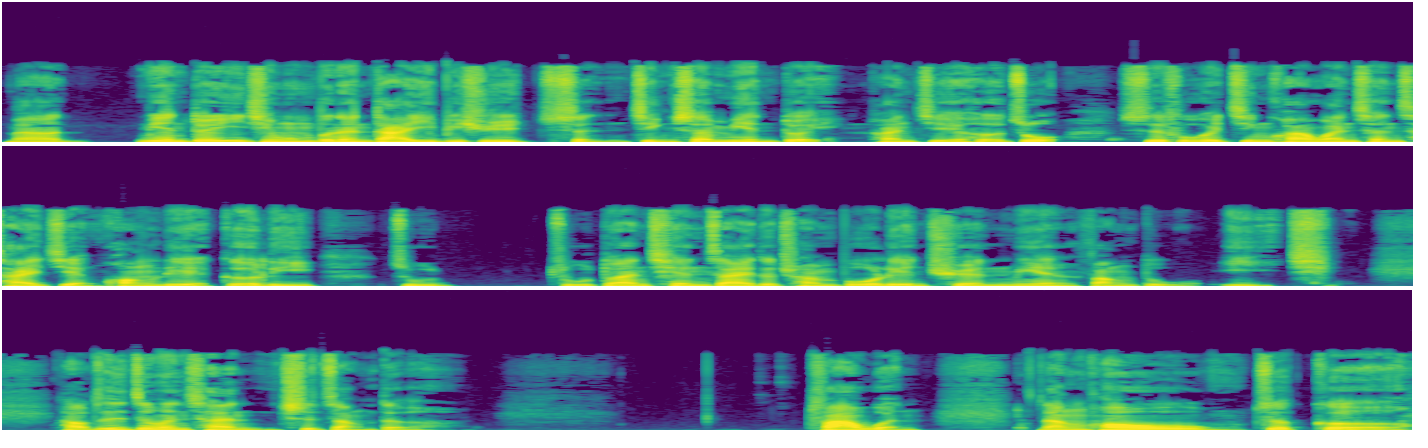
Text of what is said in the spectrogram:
那面对疫情，我们不能大意，必须审谨慎面对，团结合作。是否会尽快完成裁剪、框列、隔离，阻阻断潜在的传播链，全面防堵疫情。好，这是郑文灿市长的。发文，然后这个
